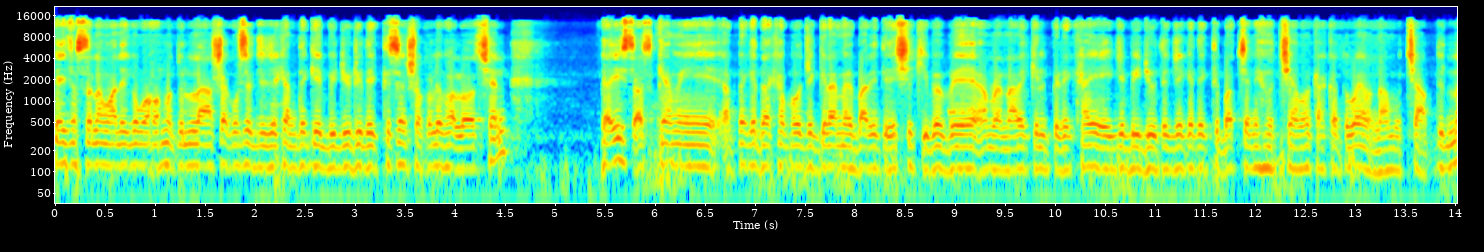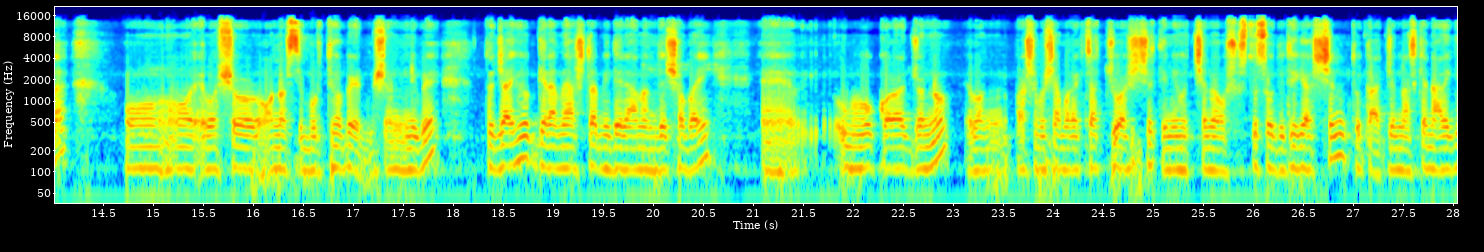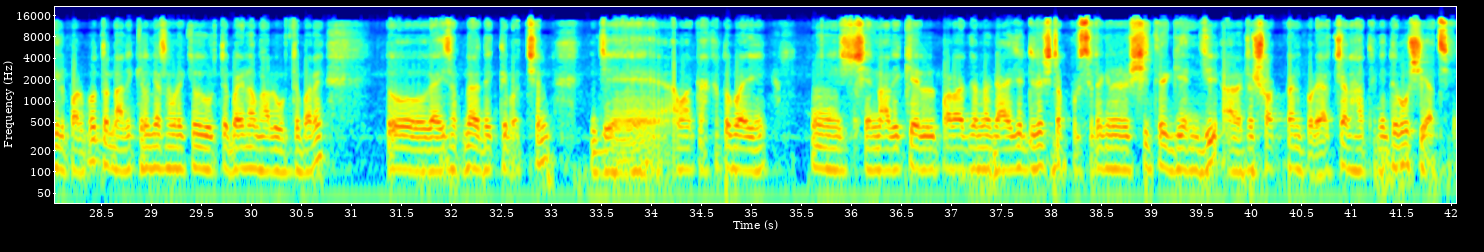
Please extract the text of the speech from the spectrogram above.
Guys আসসালামু আলাইকুম রহমতুল্লাহ। আশা করছি যে যেখান থেকে ভিডিওটি দেখতেছেন, সকলে ভালো আছেন। গাইস আজকে আমি আপনাকে দেখাবো যে গ্রামের বাড়িতে এসে কীভাবে আমরা নারকেল পেরে খাই। এই যে ভিডিওতে যেকে দেখতে পাচ্ছেন হচ্ছে আমার কাকাতো ভাই। ওর নাম হচ্ছে আবদুল্লাহ। ও এবছর অনার্সে ভর্তি হবে এডমিশন নিবে। তো যাই হোক, গ্রামে আসলাম ঈদের আনন্দে সবাই। উপভোগ করার জন্য এবং পাশাপাশি আমার এক চাচু আসছে, তিনি হচ্ছেন অসুস্থ, সৌদি থেকে আসছেন, তো তার জন্য আজকে নারিকেল পারব। তো নারিকেল গাছ আমরা কেউ উঠতে পারি না, ভালো উঠতে পারে। তো গাইস আপনারা দেখতে পাচ্ছেন যে আমার কাকাতো ভাই সে নারিকেল পাড়ার জন্য গায়ে যে ড্রেসটা পরছে, এটা কিন্তু শীতের গেঞ্জি আর একটা শর্ট প্যান্ট পরে আছে আর হাতে কিন্তু রশি আছে।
